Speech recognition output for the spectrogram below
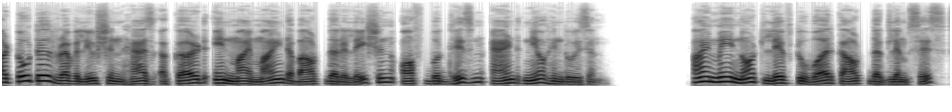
A total revolution has occurred in my mind about the relation of Buddhism and Neo-Hinduism. I may not live to work out the glimpses,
